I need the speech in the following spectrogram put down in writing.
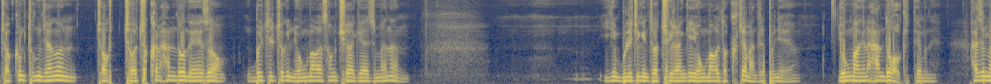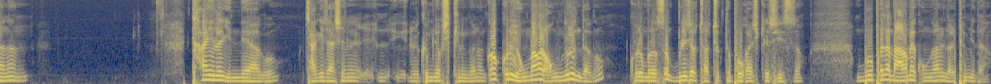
적금 통장은 저, 저축한 한도 내에서 물질적인 욕망을 성취하게 하지만은 이게 물리적인 저축이라는 게 욕망을 더 크게 만들 뿐이에요. 욕망에는 한도가 없기 때문에. 하지만은 타인을 인내하고 자기 자신을 금력시키는 거는 거꾸로 욕망을 억누른다고 그럼으로써 물리적 저축도 보관시킬 수 있어. 무엇보다 마음의 공간을 넓힙니다.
